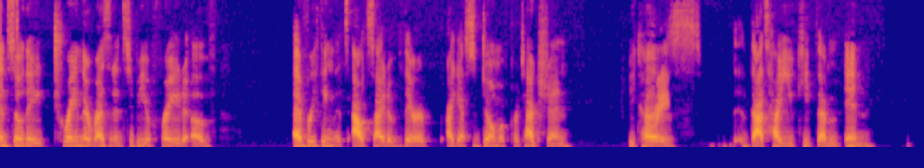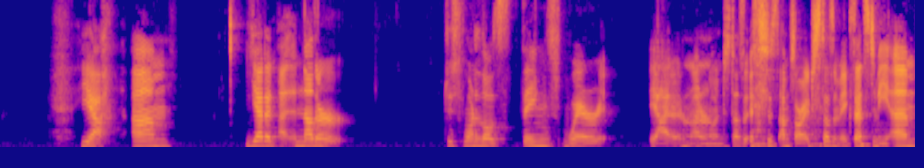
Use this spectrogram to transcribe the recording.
And so they train their residents to be afraid of everything that's outside of their, I guess, dome of protection because right. that's how you keep them in. Yeah. Um, yet a- another, just one of those things where yeah, I don't, I don't know. It just doesn't. It's just. I'm sorry. It just doesn't make sense to me. Um,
